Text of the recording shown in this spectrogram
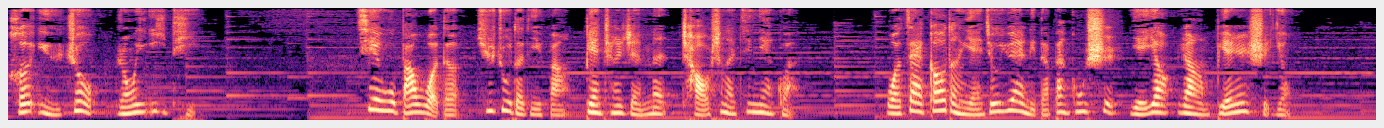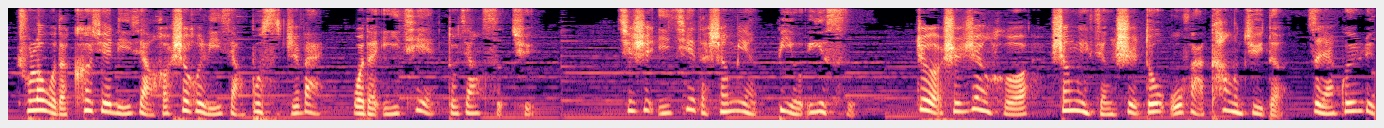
和宇宙融为一体。切勿把我的居住的地方变成人们朝圣的纪念馆。我在高等研究院里的办公室也要让别人使用。除了我的科学理想和社会理想不死之外，我的一切都将死去。其实，一切的生命必有一死，这是任何生命形式都无法抗拒的自然规律。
